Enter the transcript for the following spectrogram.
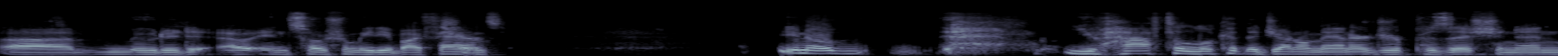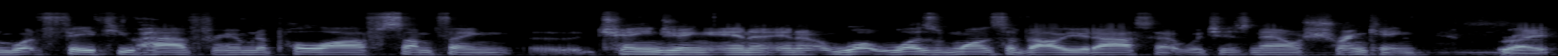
uh, mooted uh, in social media by fans. Sure. You know, you have to look at the general manager position and what faith you have for him to pull off something uh, changing in, a, in a, what was once a valued asset, which is now shrinking. Right.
